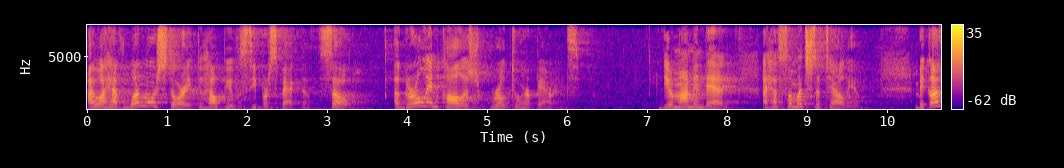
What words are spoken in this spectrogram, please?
I will have one more story to help you see perspective. So, a girl in college wrote to her parents Dear mom and dad, I have so much to tell you. Because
